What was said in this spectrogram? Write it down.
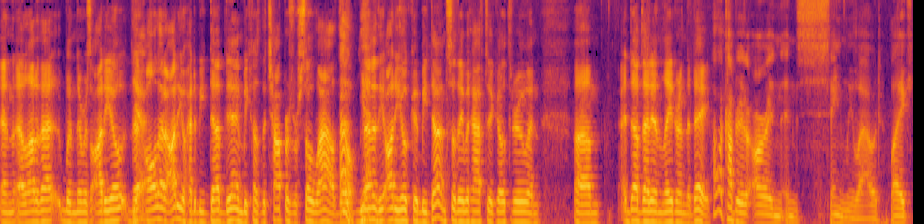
and a lot of that when there was audio, that Yeah. all that audio had to be dubbed in because the choppers were so loud that Oh, yeah. none of the audio could be done. So they would have to go through and um, dub that in later in the day. helicopters are in, insanely loud. Like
